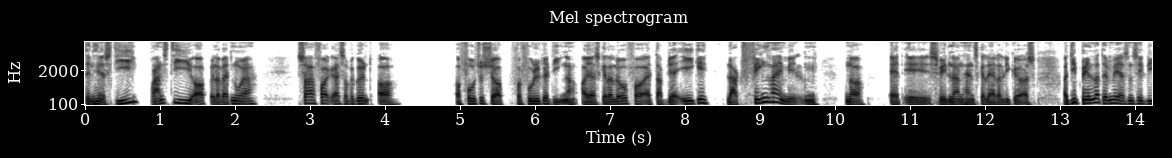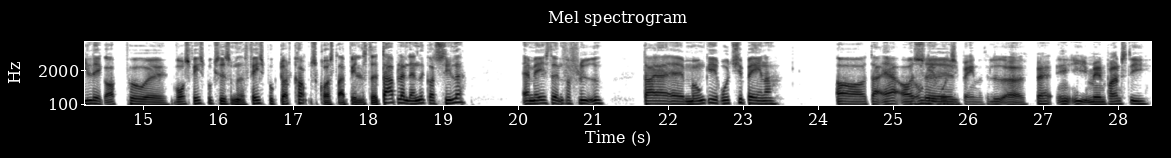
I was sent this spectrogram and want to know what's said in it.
den her stige, brandstige op, eller hvad det nu er. Så har folk altså begyndt at, at photoshop for fulde gardiner, og jeg skal da love for, at der bliver ikke lagt fingre imellem, når at øh, svindleren han skal latterliggøres. Og de billeder, dem vil jeg sådan set lige lægge op på øh, vores Facebook-side, som hedder facebook.com billedsted. Der er blandt andet Godzilla er med i stedet for flyet. Der er øh, munke i rutsjebaner, og der er også... Nogle Øh, rutsjebaner, det lyder hvad, i med en brandstige.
